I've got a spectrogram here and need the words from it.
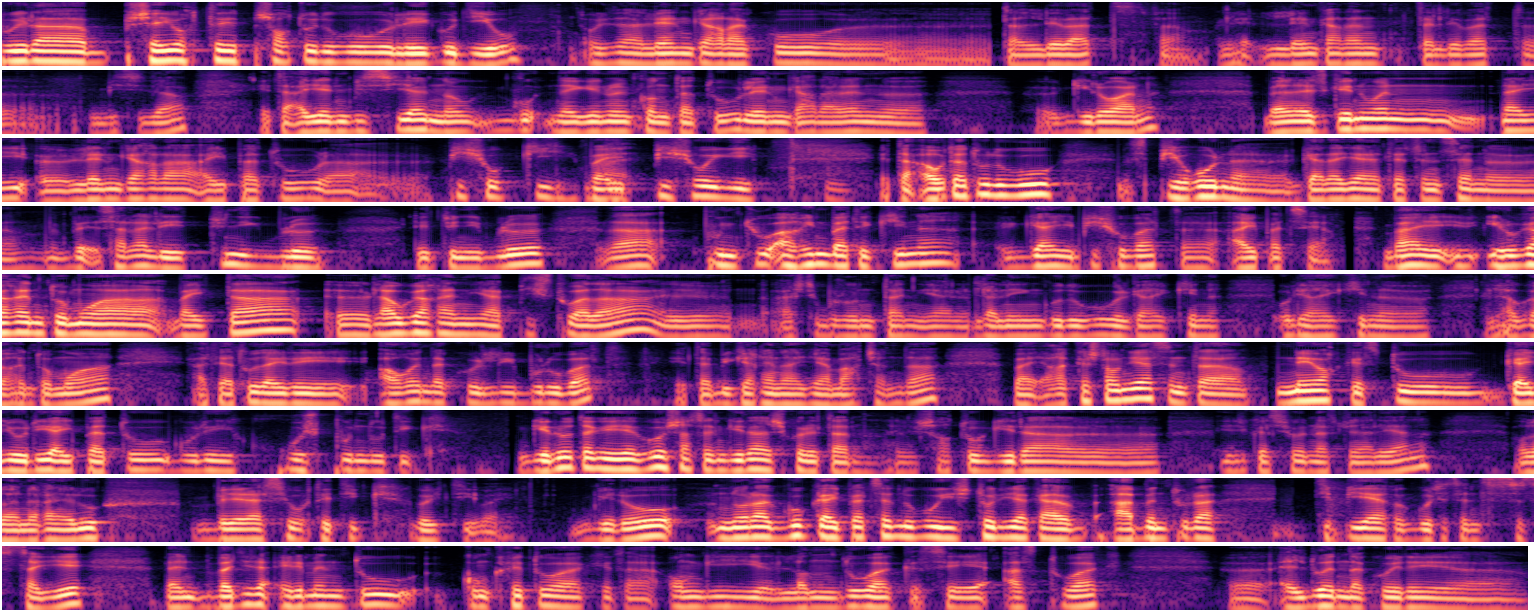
Duela sei urte sortu dugu lehiko dio, hori da lehen gardako uh, talde bat, fin, lehen gardan talde bat uh, bizi da, eta haien bizia nahi genuen kontatu lehen gardaren uh, giroan. Ben ez genuen nahi uh, lehen garda aipatu la, pixoki, bai, bai. pixoegi. Mm. Eta hautatu dugu, spirun uh, gadaian eta zen uh, zala le tunik bleu le tunik bleu, da puntu harin batekin gai pixu bat uh, aipatzea. Bai, ilugarren tomoa baita, uh, laugarren ja pistua da, uh, haste buruntan ja lan egingo dugu elgarrekin, oliarekin uh, laugarren tomoa, ateatu da ere aurren dako liburu bat, eta bigarrena ja martxan da. Bai, errakasta hondia zen eta ne ez du gai hori aipatu gure ikuspundutik. Gero eta gehiago sartzen gira eskoletan, sartu gira uh, edukazio nazionalean, Oda negan edu, bederazio urtetik goiti, bai. Gero, nola guk aipatzen dugu historiak abentura tipiak gutetzen zaie, ben badira elementu konkretuak eta ongi landuak ze aztuak, uh, elduen dako ere uh,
